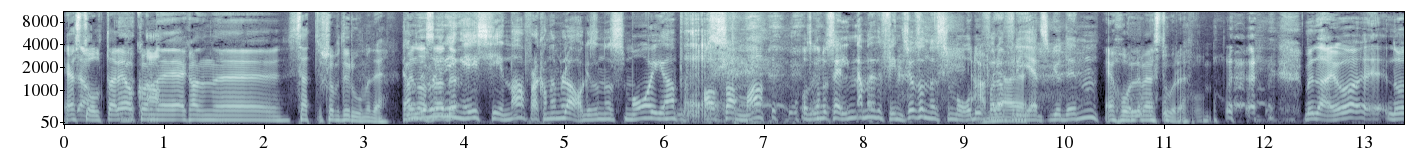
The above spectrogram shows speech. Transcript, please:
Jeg er stolt av det, og kan, jeg kan uh, sette, slå meg til ro med det. Ja, men Men Du altså, burde det- ringe i Kina, for da kan de lage sånne små ikke sant? av samme. Og så kan du selge den. Ja, men Det fins jo sånne små du Ja, får av Frihetsgudinnen. Jeg holder med den store. Men det er jo, eh, nå,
